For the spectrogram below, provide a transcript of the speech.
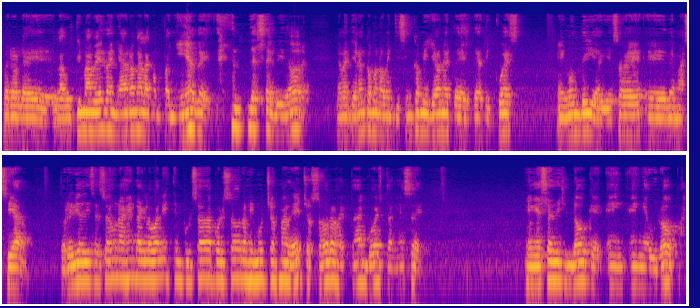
pero la última vez dañaron a la compañía de, servidores, le metieron como 95 millones de, requests en un día y eso es eh, demasiado. Toribio dice, eso es una agenda globalista impulsada por Soros y muchos más. De hecho, Soros está envuelto en ese, en ese disloque en, en Europa.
